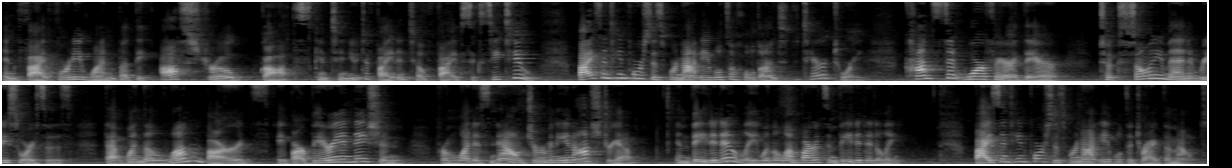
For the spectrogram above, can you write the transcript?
in 541, but the Ostrogoths continued to fight until 562. Byzantine forces were not able to hold on to the territory. Constant warfare there took so many men and resources that when the Lombards, a barbarian nation from what is now Germany and Austria, invaded Italy, when the Lombards invaded Italy, Byzantine forces were not able to drive them out.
